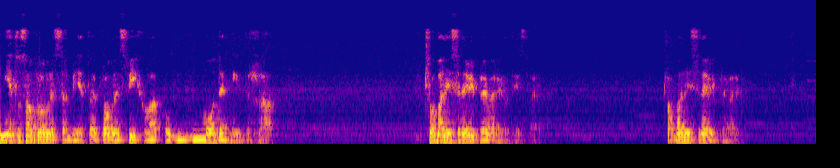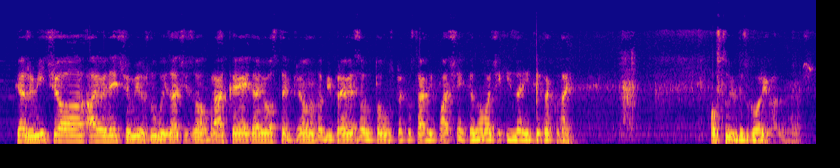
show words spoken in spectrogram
Nije to samo problem Srbije, to je problem svih ovako modernih država. Čobani se ne bi prevarili u tim stvarima. Čobani se ne bi prevarili. Kaže Mićo, ajoj nećemo mi još dugo izaći iz ovog mraka, ja i dalje ostajem pri onom da bi prevezao autobus preko stranih plaćenika, domaćih izdajnika i tako dalje. Ostaju bez goriva, da znaš.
